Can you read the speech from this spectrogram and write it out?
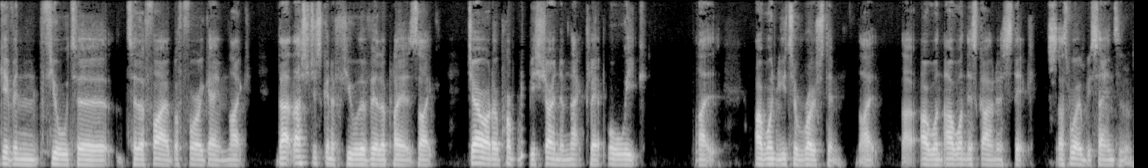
giving fuel to to the fire before a game. Like that that's just going to fuel the Villa players. Like Gerrard will probably be showing them that clip all week. Like I want you to roast him. Like I want I want this guy on a stick. That's what he'll be saying to them.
